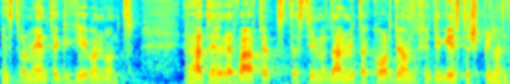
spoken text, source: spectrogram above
Instrumente gegeben und er hatte erwartet, dass die dann mit Akkordeon für die Gäste spielen.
